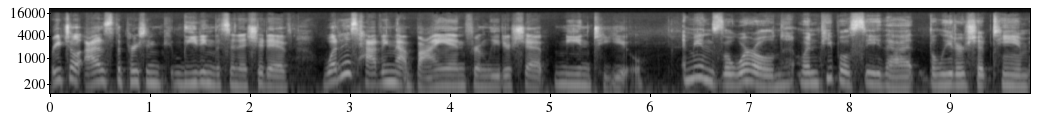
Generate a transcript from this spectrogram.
Rachel, as the person leading this initiative, what does having that buy in from leadership mean to you? It means the world. When people see that the leadership team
